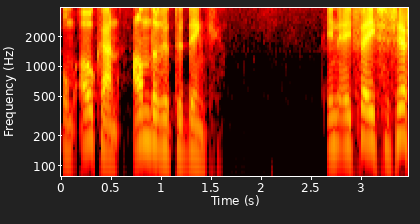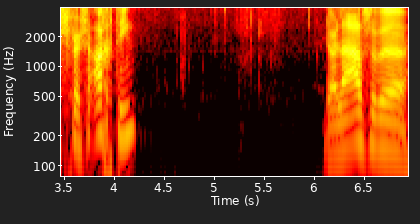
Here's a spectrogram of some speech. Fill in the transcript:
om ook aan anderen te denken. In Efeze 6, vers 18, daar lazen we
